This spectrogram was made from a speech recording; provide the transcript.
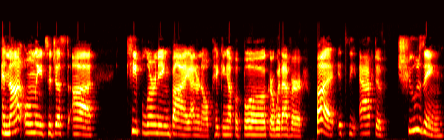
and not only to just uh, keep learning by I don't know picking up a book or whatever, but it's the act of choosing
